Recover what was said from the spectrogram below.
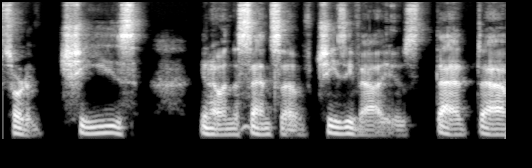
sort of cheese you know, in the sense of cheesy values that, uh,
